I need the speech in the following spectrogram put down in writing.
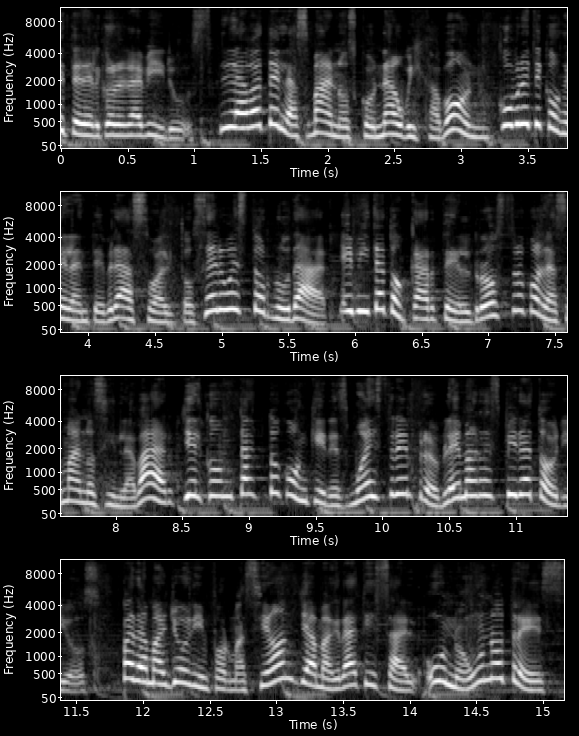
Protégete del coronavirus. Lávate las manos con agua y jabón. Cúbrete con el antebrazo al toser o estornudar. Evita tocarte el rostro con las manos sin lavar y el contacto con quienes muestren problemas respiratorios. Para mayor información, llama gratis al 113.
